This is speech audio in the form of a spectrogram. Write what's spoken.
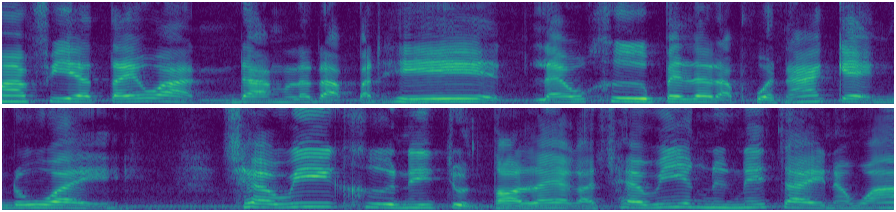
มาเฟียไต้หวันดังระดับประเทศ แล้วคือเป็นระดับหัวหน้าแก๊งด้วยเชอรี่คือในจุดตอนแรกอะเชอรี่ยังนึกในใจนะว่า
